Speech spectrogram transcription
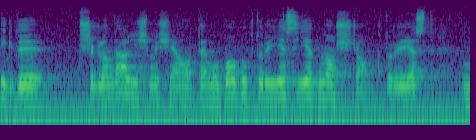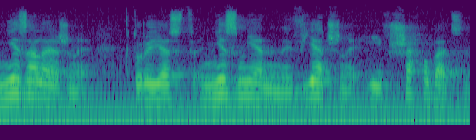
I gdy przyglądaliśmy się temu Bogu, który jest jednością, który jest niezależny, który jest niezmienny, wieczny i wszechobecny,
